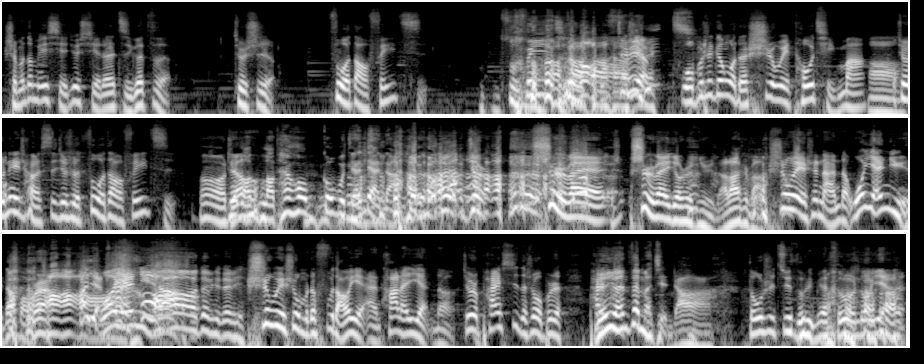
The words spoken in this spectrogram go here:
什么都没写，就写了几个字，就是做到飞起。飞起就是我不是跟我的侍卫偷情吗？啊，就是那场戏就是做到飞起。哦，这老老太后够不检点的，就是侍卫侍卫就是女的了是吧？侍卫也是男的，我演女的，宝贝儿。啊啊啊！我演女的哦，对不起对不起，侍卫是我们的副导演，他来演的。就是拍戏的时候，不是拍人员这么紧张啊？都是剧组里面所有人都演，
